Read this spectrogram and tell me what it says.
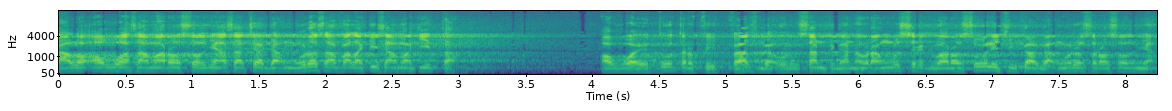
Kalau Allah sama Rasulnya saja tidak ngurus apalagi sama kita. Allah itu terbebas gak urusan dengan orang musyrik. Wa rasulih juga gak ngurus Rasulnya.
